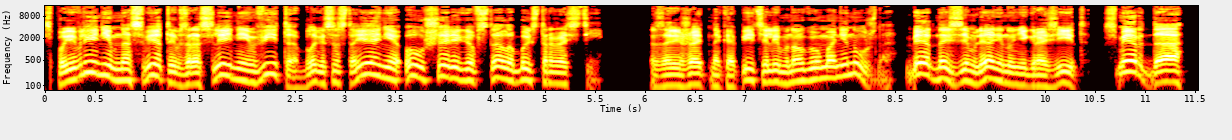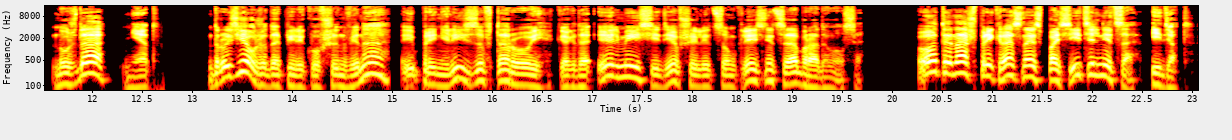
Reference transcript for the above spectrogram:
С появлением на свет и взрослением Вита благосостояние Оушеригов стало быстро расти. Заряжать накопители много ума не нужно. Бедность землянину не грозит. Смерть — да, нужда — нет. Друзья уже допили кувшин вина и принялись за второй, когда Эльми, сидевший лицом к лестнице, обрадовался. «Вот и наша прекрасная спасительница идет!»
